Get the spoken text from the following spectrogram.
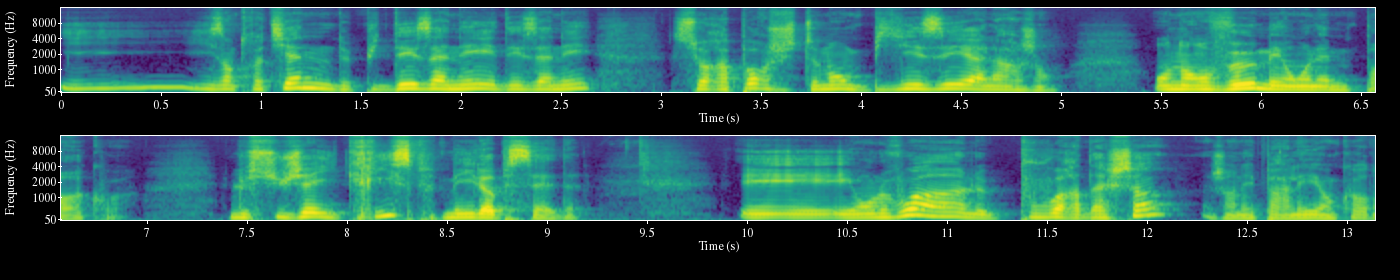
ils, entretiennent depuis des années et des années ce rapport justement biaisé à l'argent. On en veut, mais on l'aime pas, quoi. Le sujet, il crispe, mais il obsède. Et, on le voit, hein, le pouvoir d'achat, j'en ai parlé encore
